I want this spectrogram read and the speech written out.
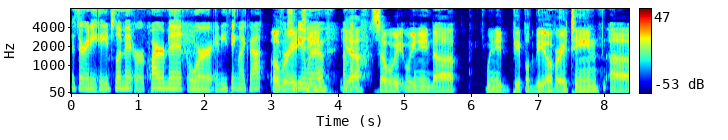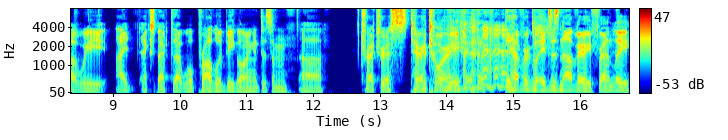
is there any age limit or requirement or anything like that? Over that 18. Okay. Yeah. So we, we need, uh, we need people to be over 18. Uh, we, I expect that we'll probably be going into some, uh, treacherous territory. the Everglades is not very friendly.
